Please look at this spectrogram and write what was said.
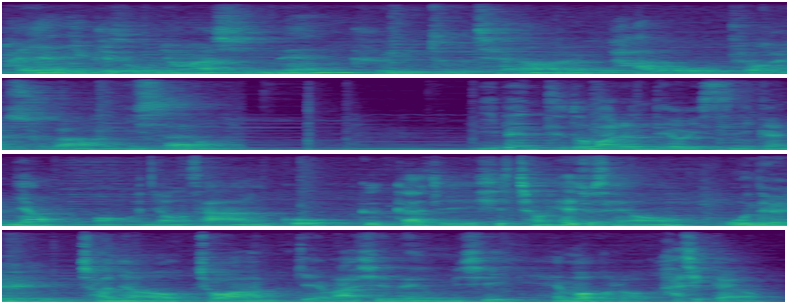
바야님께서 운영하시는 그 유튜브 채널 바로 들어갈 수가 있어요. 이벤트도 마련되어 있으니까요. 어, 영상 꼭 끝까지 시청해주세요. 오늘 저녁 저와 함께 맛있는 음식 해먹으러 가실까요?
